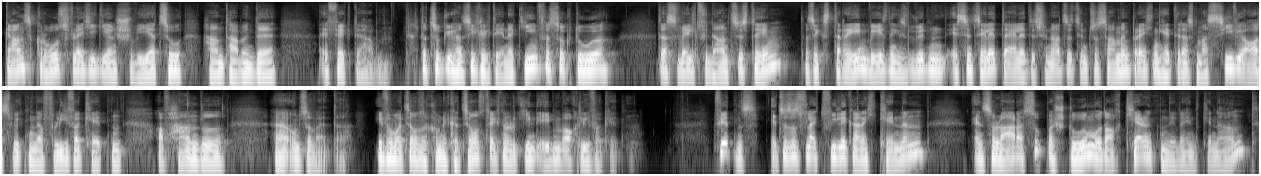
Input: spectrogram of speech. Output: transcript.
ganz großflächige und schwer zu handhabende Effekte haben. Dazu gehören sicherlich die Energieinfrastruktur, das Weltfinanzsystem, das extrem wesentlich ist. Würden essentielle Teile des Finanzsystems zusammenbrechen, hätte das massive Auswirkungen auf Lieferketten, auf Handel äh, und so weiter. Informations- und Kommunikationstechnologien, eben auch Lieferketten. Viertens, etwas, was vielleicht viele gar nicht kennen, ein solarer Supersturm oder auch Carrington-Event genannt.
